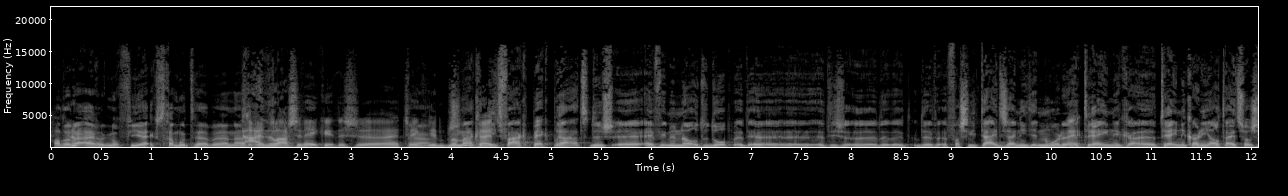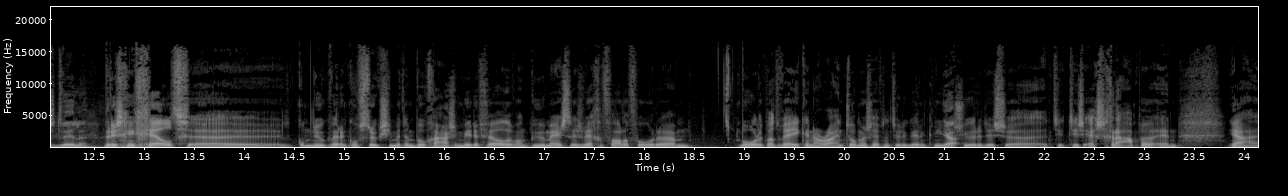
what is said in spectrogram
Hadden we er eigenlijk nog vier extra moeten hebben. Hè, na Ja, in de laatste weken. Dus eh, twee Ja. keer in de We maken niet vaak pekpraat, dus eh, even in een notendop. Het, eh, het is, eh, de, de, de faciliteiten zijn niet in orde. Nee. Trainen, eh, trainen kan niet altijd zoals ze het willen. Er is geen geld. eh, er komt nu ook weer een constructie met een Bulgaarse middenvelder. Want buurmeester is weggevallen voor ehm, behoorlijk wat weken. En Ryan Thomas heeft natuurlijk weer een knieblessure. Dus eh, het, het is echt schrapen. En ja,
